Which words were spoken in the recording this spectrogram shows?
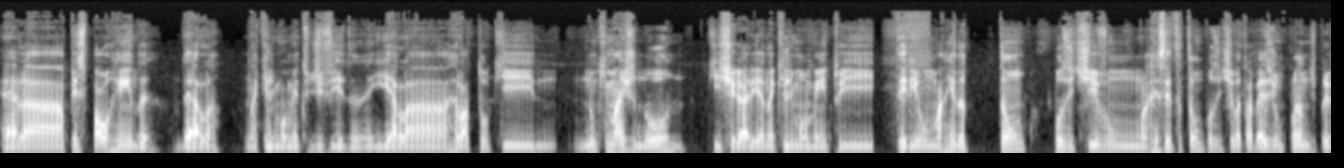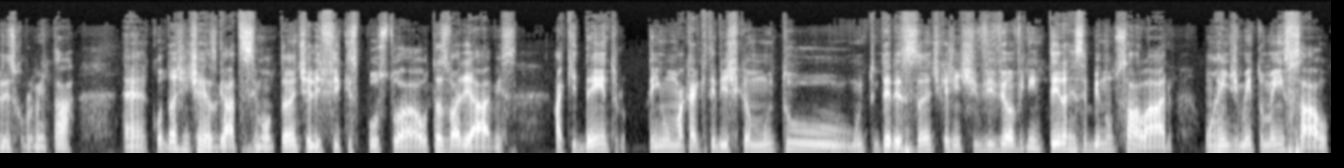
era a principal renda dela naquele momento de vida. Né? E ela relatou que nunca imaginou que chegaria naquele momento e teria uma renda tão positiva, uma receita tão positiva através de um plano de previdência complementar. É, quando a gente resgata esse montante, ele fica exposto a outras variáveis. Aqui dentro tem uma característica muito, muito interessante que a gente viveu a vida inteira recebendo um salário, um rendimento mensal.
